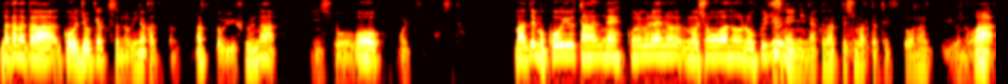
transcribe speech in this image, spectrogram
なかなかこう乗客数伸びなかったのかなというふうな印象を持ちました。まあでもこういう単ね、これぐらいのもう昭和の60年に亡くなってしまった鉄道なんていうのは、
